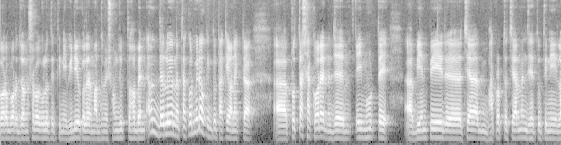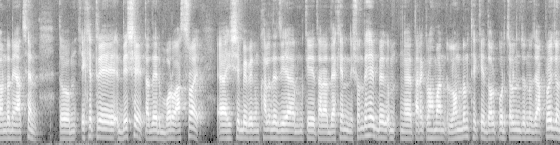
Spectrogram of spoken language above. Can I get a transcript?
বড় বড় জনসভাগুলোতে তিনি ভিডিও কলের মাধ্যমে সংযুক্ত হবেন। এমন দলীয় নেতাকর্মীরাও কিন্তু তাকে অনেকটা প্রত্যাশা করেন যে এই মুহূর্তে বিএনপির চেয়ার, ভারপ্রাপ্ত চেয়ারম্যান যেহেতু তিনি লন্ডনে আছেন, তো এক্ষেত্রে দেশে তাদের বড় আশ্রয় হিসেবে বেগম খালেদা জিয়াকে তারা দেখেন নিঃসন্দেহে। তারেক রহমান লন্ডন থেকে দল পরিচালনার জন্য যা প্রয়োজন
